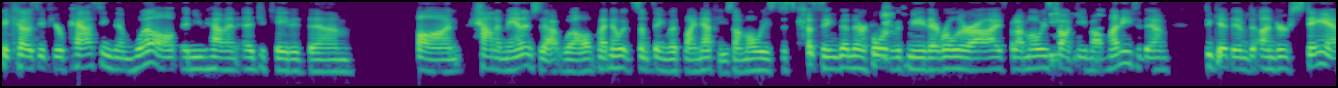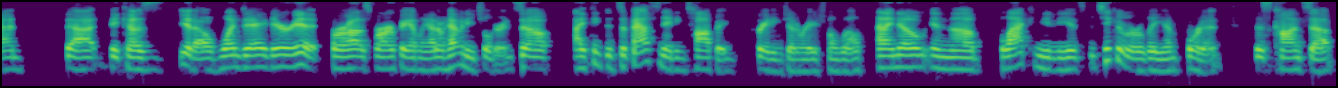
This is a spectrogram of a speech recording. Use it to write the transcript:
Because if you're passing them wealth and you haven't educated them on how to manage that wealth, I know it's something with my nephews. I'm always discussing, then they're bored with me, they roll their eyes, but I'm always talking about money to them to get them to understand that because, you know, one day they're it for us, for our family. I don't have any children. So I think it's a fascinating topic, creating generational wealth. And I know in the Black community, it's particularly important, this concept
